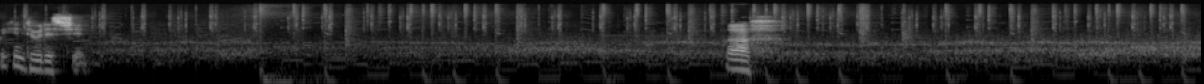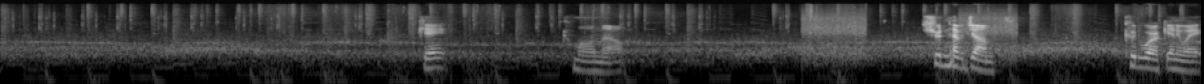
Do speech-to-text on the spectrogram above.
We can do this shit. Ugh. Okay. Come on now. Shouldn't have jumped. Could work anyway.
